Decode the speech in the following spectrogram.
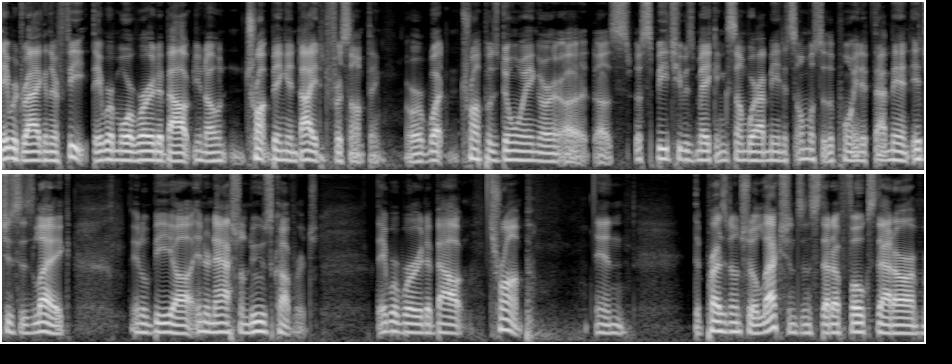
They were dragging their feet. They were more worried about, you know, Trump being indicted for something or what Trump was doing or a, a, a, speech he was making somewhere. I mean, it's almost to the point if that man itches his leg, it'll be uh, international news coverage. They were worried about Trump in the presidential elections instead of folks that are,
